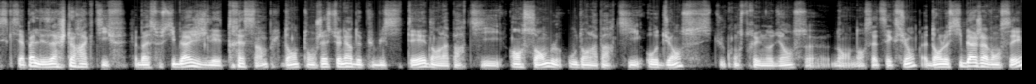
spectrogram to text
ce qui s'appelle des acheteurs actifs. Et eh ben, ce ciblage, il est très simple. Dans ton gestionnaire de publicité, dans la partie ensemble ou dans la partie audience, si tu construis une audience euh, dans, dans cette section, dans le ciblage avancé,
